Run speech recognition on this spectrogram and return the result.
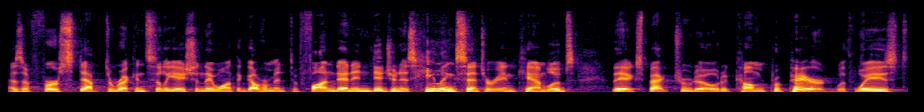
As a first step to reconciliation, they want the government to fund an Indigenous healing center in Kamloops. They expect Trudeau to come prepared with ways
